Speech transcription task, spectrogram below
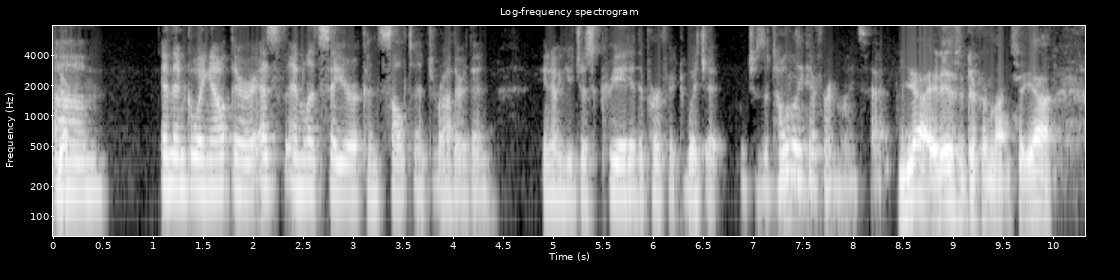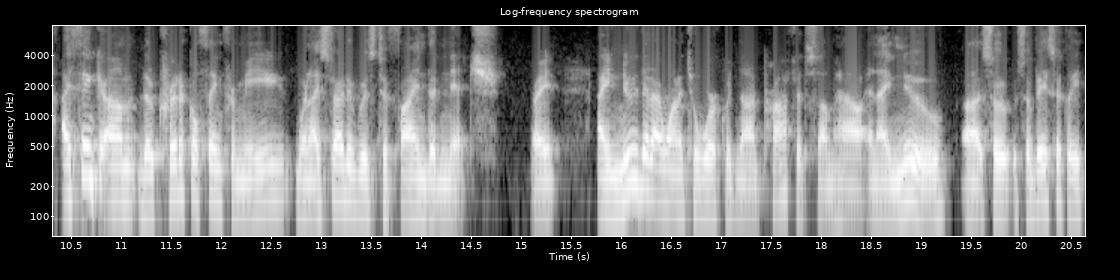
Yep. Um, and then going out there as and let's say you're a consultant rather than you know you just created the perfect widget which is a totally mm. different mindset. Yeah it is a different mindset yeah. I think um, the critical thing for me when i started was to find the niche right? I knew that i wanted to work with nonprofits somehow and i knew uh, so so basically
